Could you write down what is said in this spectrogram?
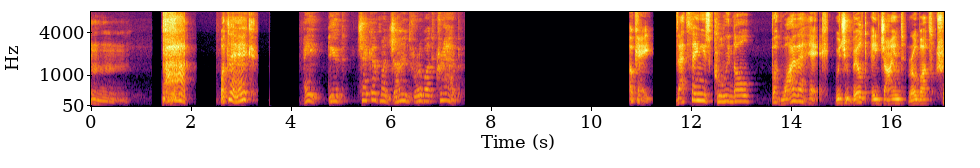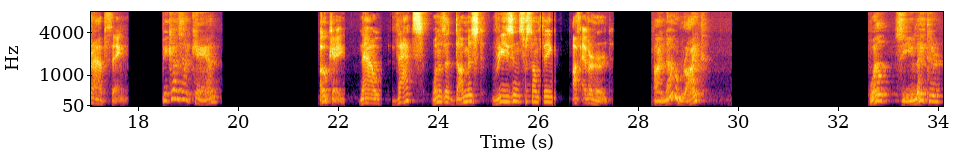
Hmm. Ah! What the heck? Hey, dude, check out my giant robot crab. Okay, that thing is cool and all, but why the heck would you build a giant robot crab thing? Because I can. Okay, now that's one of the dumbest reasons for something I've ever heard. I know, right? Well, see you later.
